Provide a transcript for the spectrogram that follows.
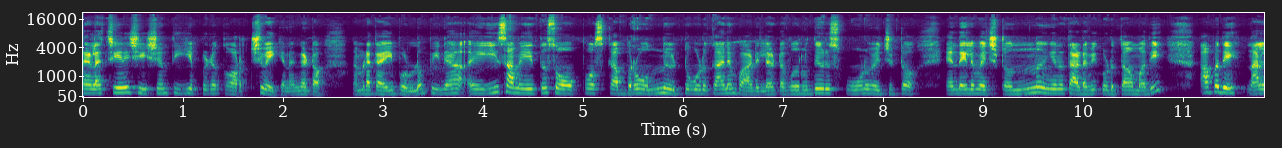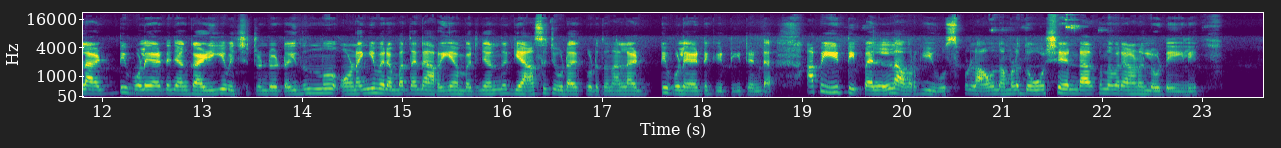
തിളച്ചതിന് ശേഷം തീ എപ്പോഴും കുറച്ച് വയ്ക്കണം കേട്ടോ. നമ്മുടെ കൈ പൊള്ളും. പിന്നെ ഈ സമയത്ത് സോപ്പോ സ്ക്രബറോ ഒന്നും ഇട്ട് കൊടുക്കാനും പാടില്ല കേട്ടോ. വെറുതെ ഒരു സ്പൂൺ വെച്ചിട്ടോ എന്തെങ്കിലും വെച്ചിട്ടോ ഒന്നും ഇങ്ങനെ തടവി കൊടുത്താൽ മതി. അപ്പോൾ ദേ നല്ല അടിപൊളിയായിട്ട് ഞാൻ കഴുകി വെച്ചിട്ടുണ്ട് കേട്ടോ. ഇതൊന്ന് ഉണങ്ങി വരുമ്പോൾ തന്നെ അറിയാൻ പറ്റും. ഞാനൊന്ന് ഗ്യാസ് ചൂടാക്കി കൊടുത്ത് നല്ല അടിപൊളിയായിട്ട് കിട്ടിയിട്ടുണ്ട്. അപ്പോൾ ഈ ടിപ്പ് എല്ലാവർക്കും യൂസ്ഫുൾ ആവും. നമ്മൾ ദോശ ഉണ്ടാക്കുന്നവരാണല്ലോ ഡെയിലി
